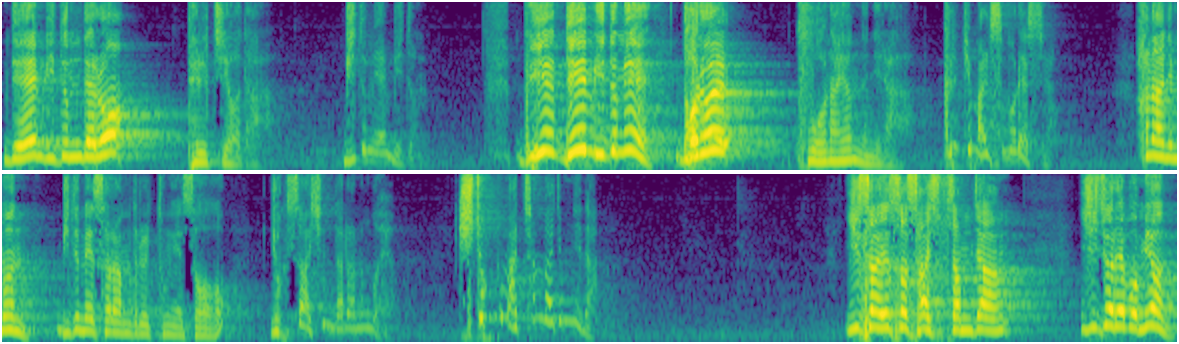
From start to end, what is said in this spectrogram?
내 믿음대로 될지어다. 믿음의 믿음. 내 믿음이 너를 구원하였느니라. 그렇게 말씀을 했어요. 하나님은 믿음의 사람들을 통해서 역사하신다라는 거예요. 기적도 마찬가지입니다. 이사에서 43장 2절에 보면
